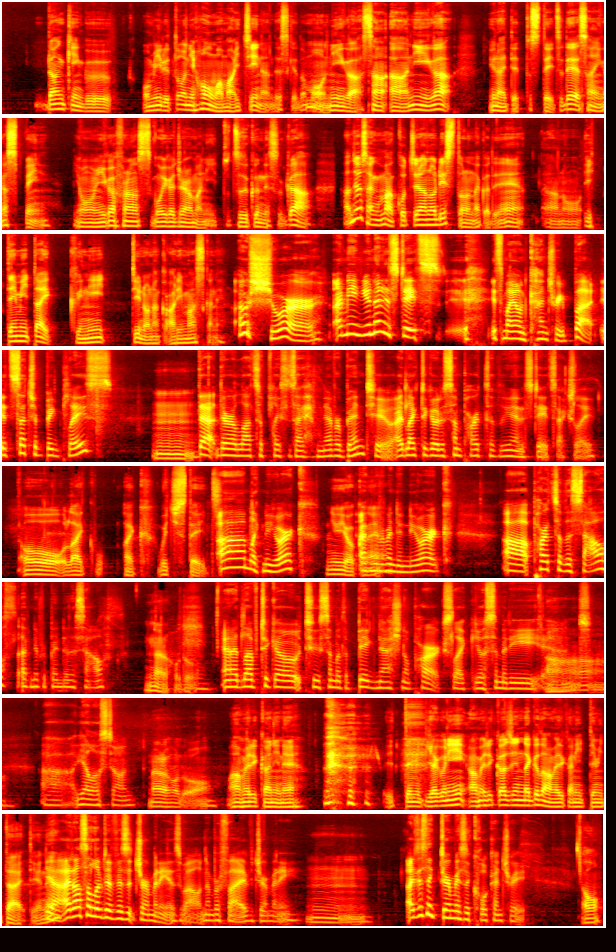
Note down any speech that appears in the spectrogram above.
ランキングを見ると、日本はまあ1位なんですけども、2位が3、あ、2位がユナイテッド・ステイツで、3位がスペイン、4位がフランス、5位がジャーマニーと続くんですが、 アンドレさん、まあこちらのリストの中でね、あの、行ってみたい国っていうのはなんかありますかね Oh, sure. I mean, United States, eh, it's my own country, but it's such a big place. うん。 that there are lots of places I have never been to. I'd like to go to some parts of the United States actually. Oh, like, like which states? Um, like New York. ニューヨーク I've ね。 never been to New York. Uh, parts of the South. I've never been to the South. なるほど。 And I'd love to go to some of the big national parks like Yosemite and あ uh, Yellowstone. あ、なるほど。アメリカにね。行ってみ逆にアメリカ人だけどアメリカに行ってみたいっていうね。 Yeah, I'd also love to visit Germany as well. Number five, Germany. うん。 I just think Germany's a cool country. お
